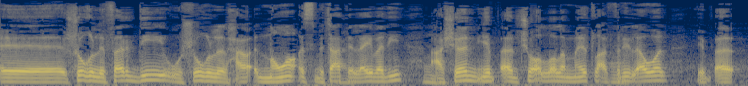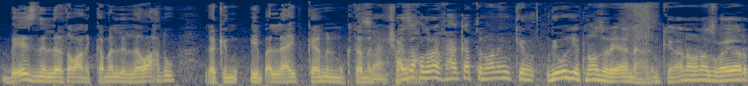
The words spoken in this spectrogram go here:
آه، شغل فردي وشغل النواقص بتاعت اللعيبه دي عشان يبقى إن شاء الله لما يطلع الفريق الأول يبقى بإذن الله طبعا الكمال لله وحده لكن يبقى اللعيب كامل مكتمل إن شاء عايز الله. أخد رأيك في حاجة كابتن وأنا يمكن دي وجهة نظري أنا. يمكن أنا وأنا صغير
